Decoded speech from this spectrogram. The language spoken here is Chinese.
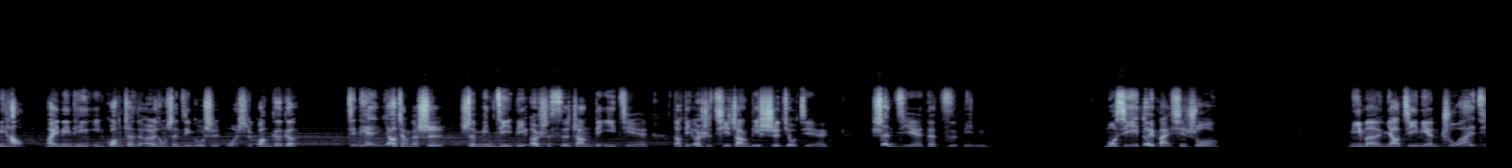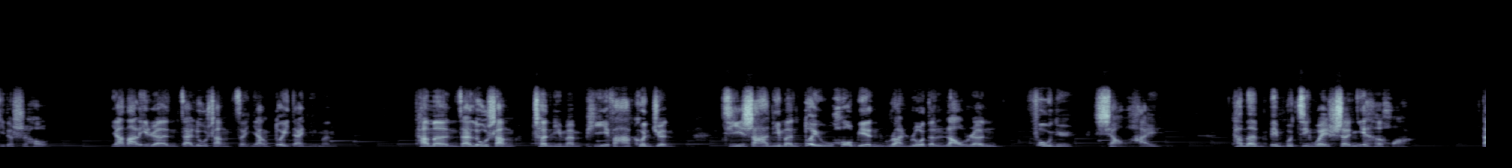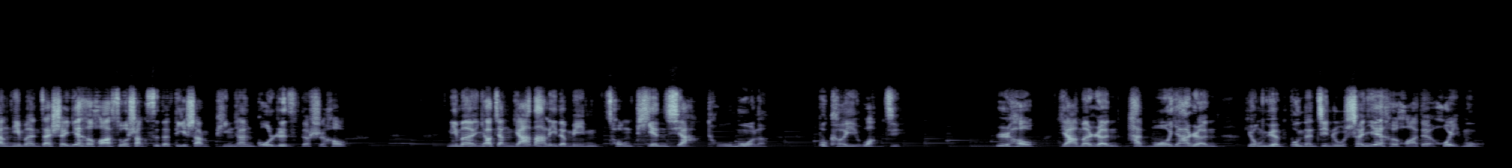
你好，欢迎聆听影光者的儿童圣经故事，我是光哥哥。今天要讲的是《生命记》第二十四章第一节到第二十七章第十九节，圣洁的子民。摩西对百姓说：“你们要纪念出埃及的时候，亚玛利人在路上怎样对待你们。他们在路上趁你们疲乏困倦。”击杀你们队伍后边软弱的老人、妇女、小孩，他们并不敬畏神耶和华。当你们在神耶和华所赏赐的地上平安过日子的时候，你们要将亚玛利的名从天下涂抹了，不可以忘记。日后亚门人和摩押人。永远不能进入神耶和华的会幕，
